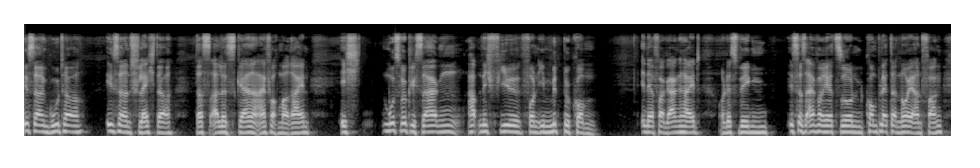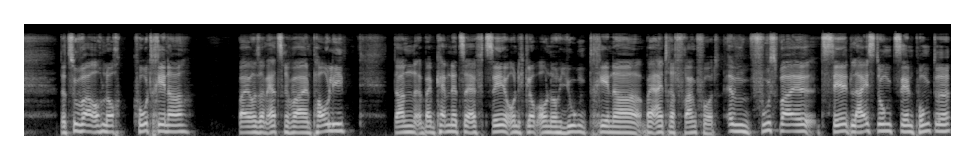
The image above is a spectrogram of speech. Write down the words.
Ist er ein guter? Ist er ein schlechter? Das alles gerne einfach mal rein. Ich muss wirklich sagen, habe nicht viel von ihm mitbekommen in der Vergangenheit und deswegen ist das einfach jetzt so ein kompletter Neuanfang. Dazu war auch noch Co-Trainer bei unserem Erzrivalen Pauli dann beim Chemnitzer FC und ich glaube auch noch Jugendtrainer bei Eintracht Frankfurt. Im Fußball zählt Leistung, zählen Punkte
